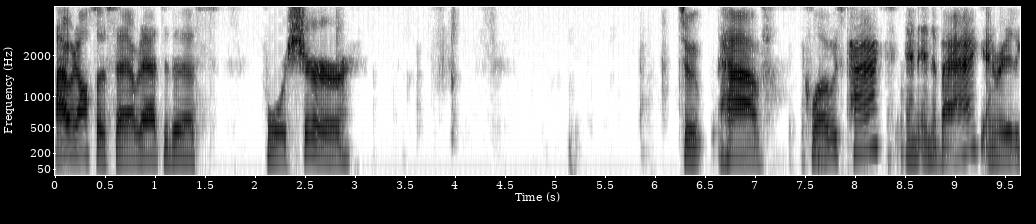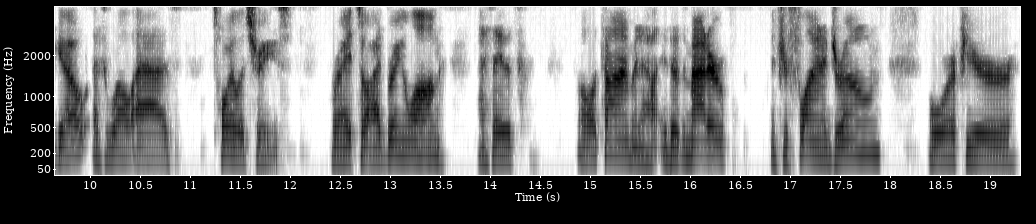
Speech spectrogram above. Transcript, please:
I would also say I would add to this for sure to have clothes packed and in a bag and ready to go, as well as toiletries, right? So I'd bring along, I say this all the time, and it doesn't matter if you're flying a drone or if you're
